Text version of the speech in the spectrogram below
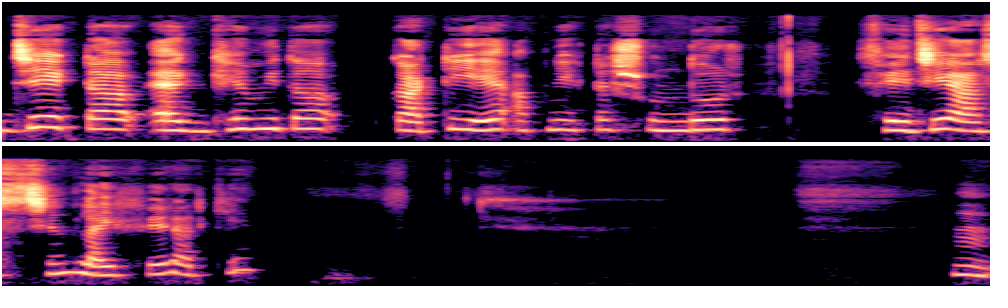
যে একটা একঘেয়েমিতা কাটিয়ে আপনি একটা সুন্দর ফেজে আসছেন লাইফের আর কি। হুম।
